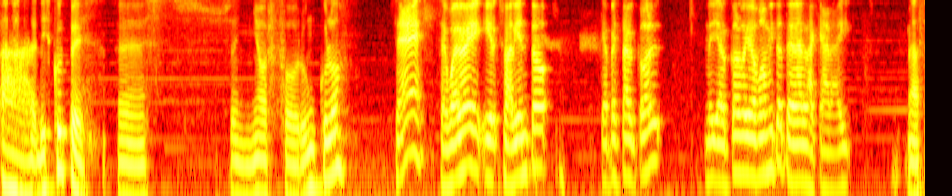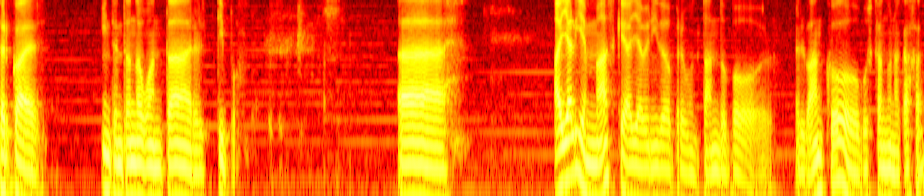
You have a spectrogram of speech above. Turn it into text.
Ah, disculpe, eh, señor Forúnculo. Sí, se vuelve y su aliento, que apesta alcohol, medio alcohol, medio vómito, te da en la cara ahí. Me acerco a él, intentando aguantar el tipo. Ah, ¿Hay alguien más que haya venido preguntando por el banco o buscando una caja?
